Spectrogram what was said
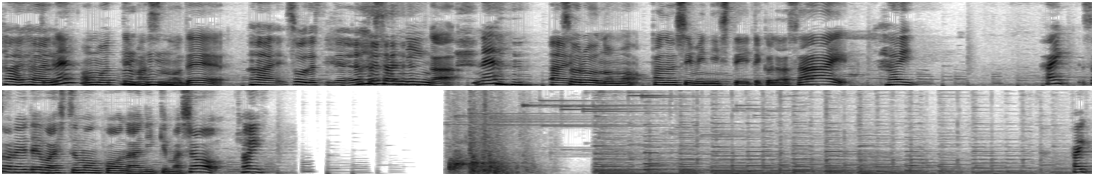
はいはい。とね、思ってますので、うんうん、はい、そうですね。また3人がね、はい、揃うのも楽しみにしていてください。はい。はい。それでは質問コーナーに行きましょう。はい。はい。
